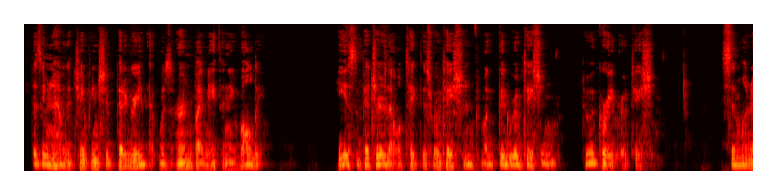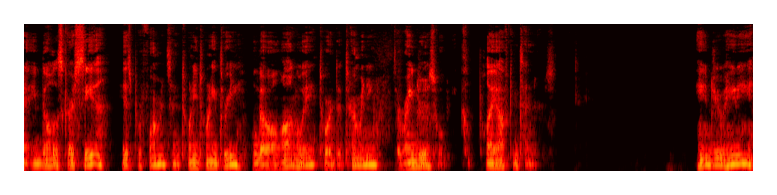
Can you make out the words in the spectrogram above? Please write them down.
He doesn't even have the championship pedigree that was earned by Nathan Eovaldi. He is the pitcher that will take this rotation from a good rotation to a great rotation. Similar to Adolis Garcia, his performance in 2023 will go a long way toward determining if the Rangers will be playoff contenders. Andrew Heaney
